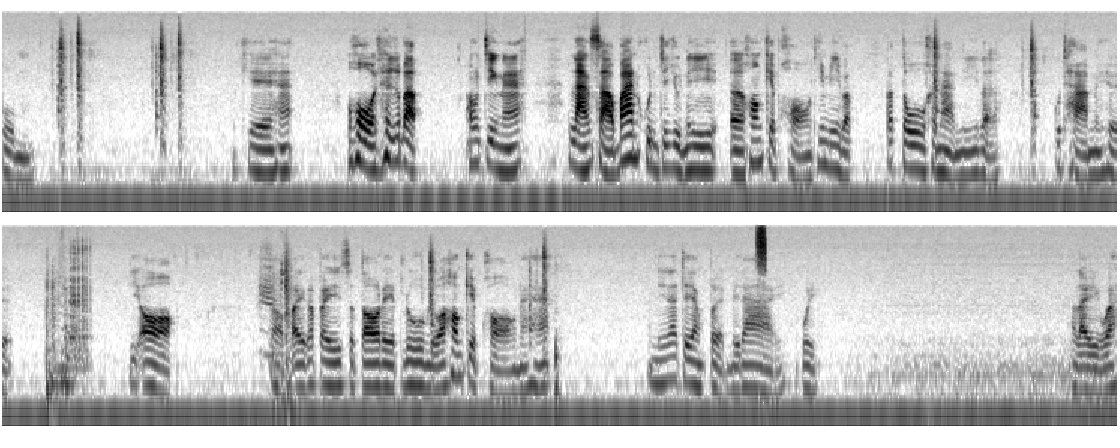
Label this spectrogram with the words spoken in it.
ปุ่ม โอเคฮะ โอ้โห เธอแบบ เอาจริงนะ หลานสาวบ้านคุณจะอยู่ในเอ่อห้องเก็บของที่มีแบบประตูขนาดนี้เหรอ กูถามหน่อยเถอะที่ออก ต่อไปก็ไปสตอเรจรูมหรือว่าห้องเก็บของนะฮะ อันนี้น่าจะยังเปิดไม่ได้ อุ้ย อะไรอีกวะ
